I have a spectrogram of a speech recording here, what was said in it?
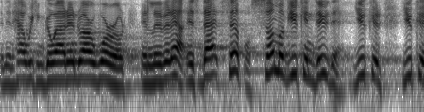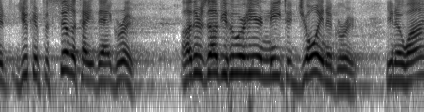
and then how we can go out into our world and live it out. It's that simple. Some of you can do that. You could, you could, you could facilitate that group. Others of you who are here need to join a group. You know why?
